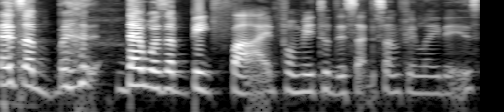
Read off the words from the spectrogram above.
That's a b- that was a big fight for me to decide something like this.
